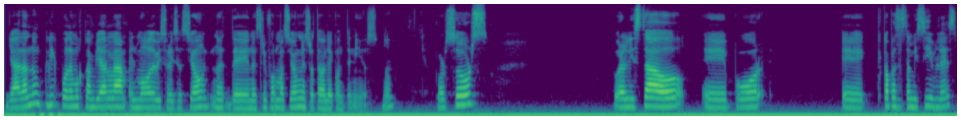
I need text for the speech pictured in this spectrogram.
Ya dando un clic podemos cambiar el modo de visualización de nuestra información en nuestra tabla de contenidos. Por source, por el listado, eh, por eh, qué capas están visibles.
